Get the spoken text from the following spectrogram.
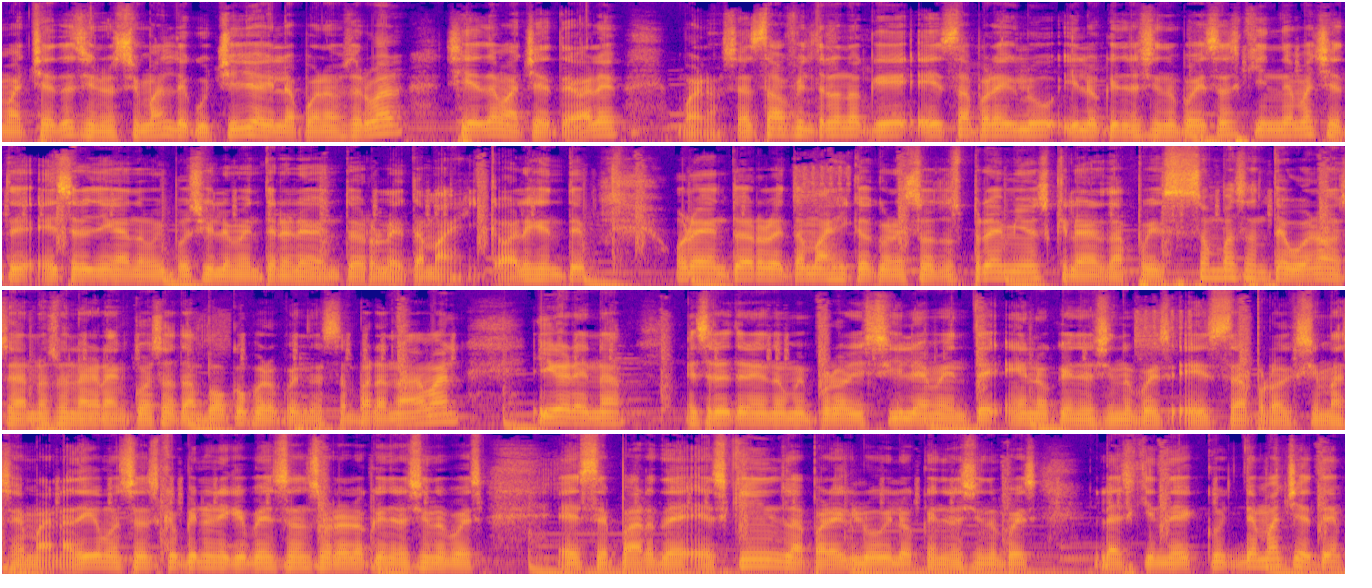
machete, si no estoy mal, de cuchilla, ahí la pueden observar, si es de machete, ¿vale? Bueno, se ha estado filtrando que esta Pareglu y lo que está haciendo pues esta skin de machete estará llegando muy posiblemente en el evento de Roleta Mágica, ¿vale gente? Un evento de Roleta Mágica con estos dos premios, que la verdad pues son bastante buenos, o sea, no son la gran cosa tampoco, pero pues no están para nada mal. Y Garena estaré teniendo muy posiblemente en lo que está haciendo pues esta próxima semana. Díganme ustedes qué opinan y qué piensan sobre lo que está haciendo pues este par de skins, la pared glue y lo que vendría siendo pues la skin de, machete.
